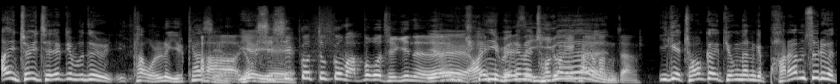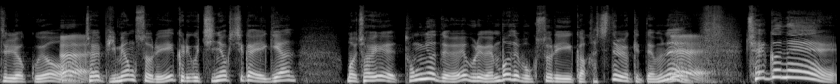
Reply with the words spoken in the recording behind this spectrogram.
아니 저희 제작진분들 다 원래 이렇게 하세요. 아, 예, 역시 예. 씹고 뜯고 맛보고 즐기는. 예, 아니 왜냐면 저는 가요광장. 이게 정확하게 기억나는 게 바람 소리가 들렸고요. 네. 저의 비명 소리 그리고 진혁 씨가 얘기한 뭐 저희 동료들 우리 멤버들 목소리가 같이 들렸기 때문에 예. 최근에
